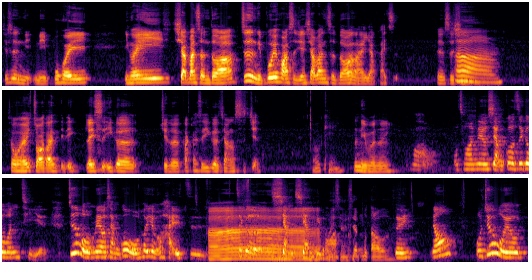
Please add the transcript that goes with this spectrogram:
就是你你不会因为下半身都要，就是你不会花时间下半身都要拿来养孩子这件事情，嗯，所以我会抓在一类似一个，觉得大概是一个这样的时间。，OK，那你们呢？哇哦，我从来没有想过这个问题耶，就是我没有想过我会有孩子啊，这个想象，你懂吗？想象不到。对，然后我觉得我有，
